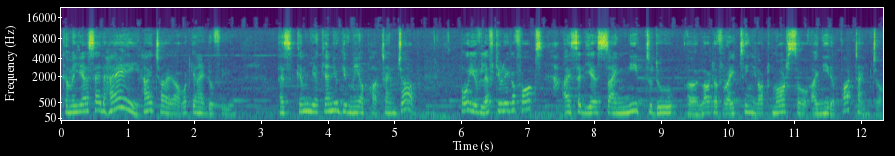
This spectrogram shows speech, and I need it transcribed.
Camellia said, Hey, hi Chaya, what can I do for you? I said, Camellia, can you give me a part time job? Oh, you've left Eureka Forbes? I said, Yes, I need to do a lot of writing, a lot more, so I need a part time job.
